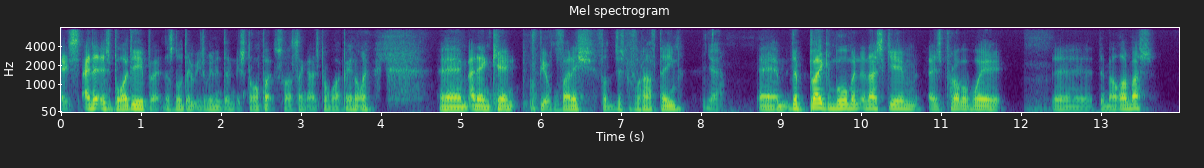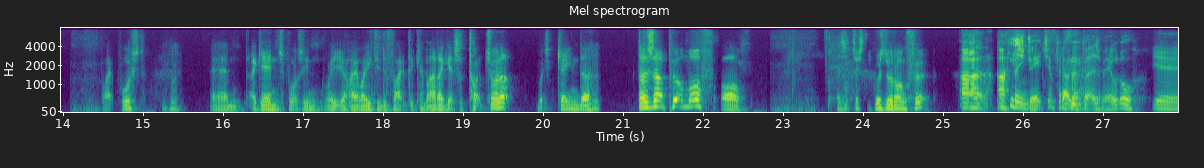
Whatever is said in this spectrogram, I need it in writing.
it's in it his body, but there's no doubt he's leaning down to stop it. So I think that's probably a penalty. Um, and then Kent, beautiful finish for just before half time. Yeah. Um, the big moment in this game is probably the the Miller miss, back post. Mhm. Um, again, Sportscene rightly highlighted the fact that Kamara gets a touch on it, which kind of Mhm. does that put him off, or is it just he goes the wrong foot? I, I He's think stretching for a it's wee bit as well, though. Yeah,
